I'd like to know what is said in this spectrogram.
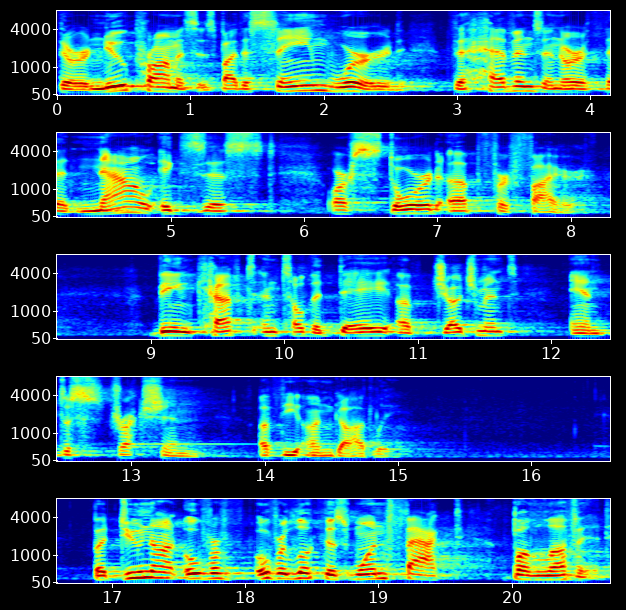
there are new promises. By the same word, the heavens and earth that now exist are stored up for fire, being kept until the day of judgment and destruction of the ungodly. But do not over, overlook this one fact, beloved.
